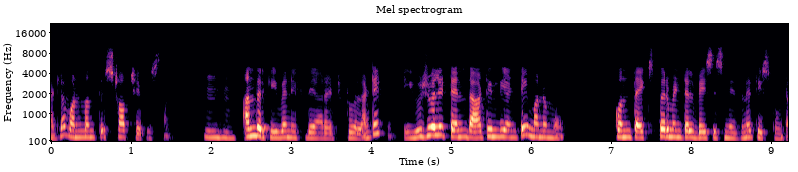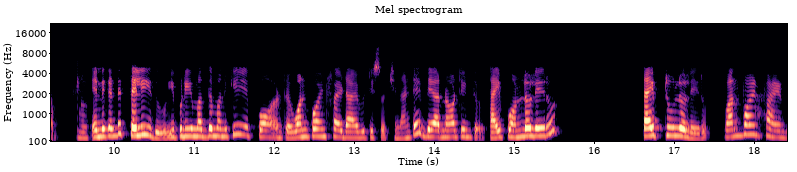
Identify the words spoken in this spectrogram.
అట్లా వన్ మంత్ స్టాప్ చేపిస్తాం. అందరికి even if they are at twelve అంటే యూజువల్లీ టెన్ దాటింది అంటే మనము కొంత ఎక్స్పెరిమెంటల్ బేసిస్ మీదనే తీసుకుంటాం. ఎందుకంటే తెలియదు ఇప్పుడు ఈ మధ్య మనకి వన్ పాయింట్ ఫైవ్ డయాబెటీస్ వచ్చింది. అంటే దే ఆర్ నాట్ ఇన్ టైప్లో లేరు టైప్లో లేరు. One point five.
